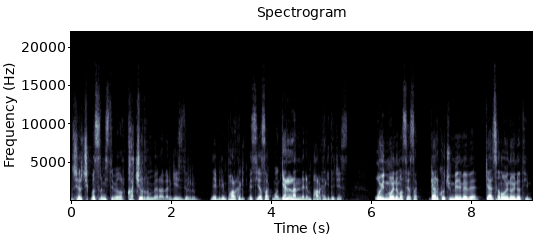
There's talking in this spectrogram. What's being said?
Dışarı çıkmasını mı istemiyorlar? Kaçırırım beraber gezdiririm. Ne bileyim parka gitmesi yasak mı? Gel lan derim parka gideceğiz. Oyun mu oynaması yasak? Gel koçum benim eve. Gel sana oyun oynatayım.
